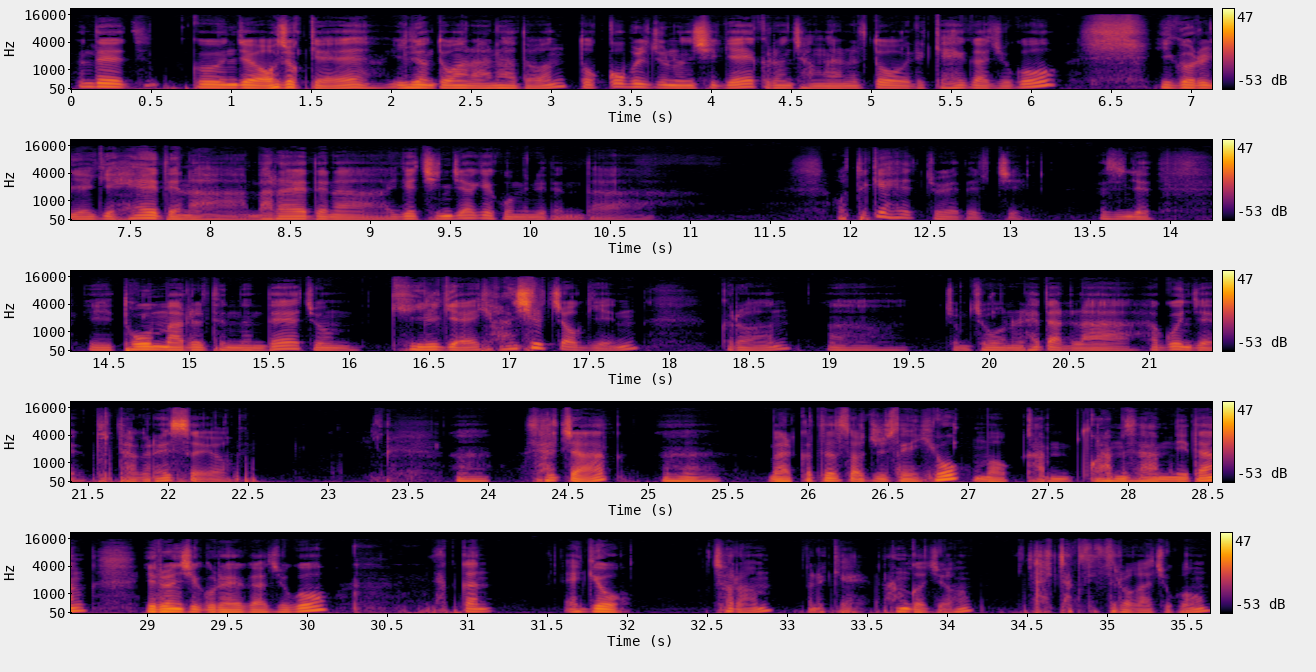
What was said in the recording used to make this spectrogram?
근데 그 이제 어저께 1년 동안 안 하던 또 꼽을 주는 식의 그런 장난을 또 이렇게 해가지고 이거를 얘기해야 되나 말아야 되나 이게 진지하게 고민이 된다. 어떻게 해줘야 될지. 그래서 이제 이 도움 말을 듣는데 좀 길게 현실적인 그런 어, 좀 조언을 해달라 하고 이제 부탁을 했어요. 어, 살짝 어, 말끝을 써주세요. 뭐 감, 감사합니다. 이런 식으로 해가지고 약간 애교처럼 이렇게 한 거죠. 살짝 뒤들어가지고.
